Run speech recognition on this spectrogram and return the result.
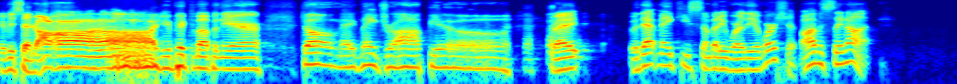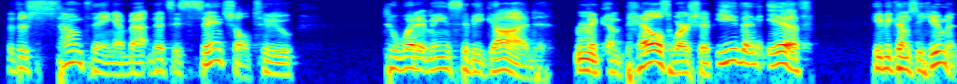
If you said, oh, you picked them up in the air, don't make me drop you, right? Would that make you somebody worthy of worship? Obviously not. But there's something about that's essential to to what it means to be God Mm. that compels worship, even if he becomes a human.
